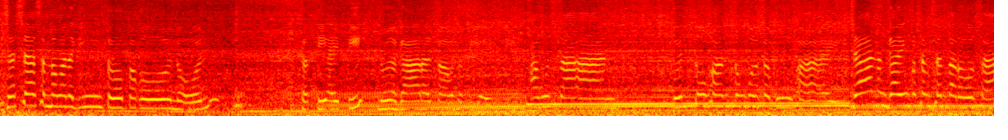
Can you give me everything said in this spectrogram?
Isa siya sa mga naging tropa ko noon Sa TIP Noong nag-aaral pa ako sa TIP Kamustahan? Kwentuhan tungkol sa buhay. Siya nanggaling pa siyang Santa Rosa.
